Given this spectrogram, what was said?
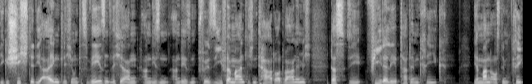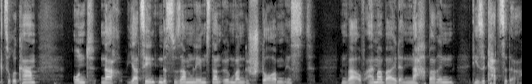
Die Geschichte, die eigentliche und das Wesentliche an, an, diesen, an diesem für sie vermeintlichen Tatort war nämlich, dass sie viel erlebt hatte im Krieg, ihr Mann aus dem Krieg zurückkam und nach Jahrzehnten des Zusammenlebens dann irgendwann gestorben ist. Dann war auf einmal bei der Nachbarin diese Katze da.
